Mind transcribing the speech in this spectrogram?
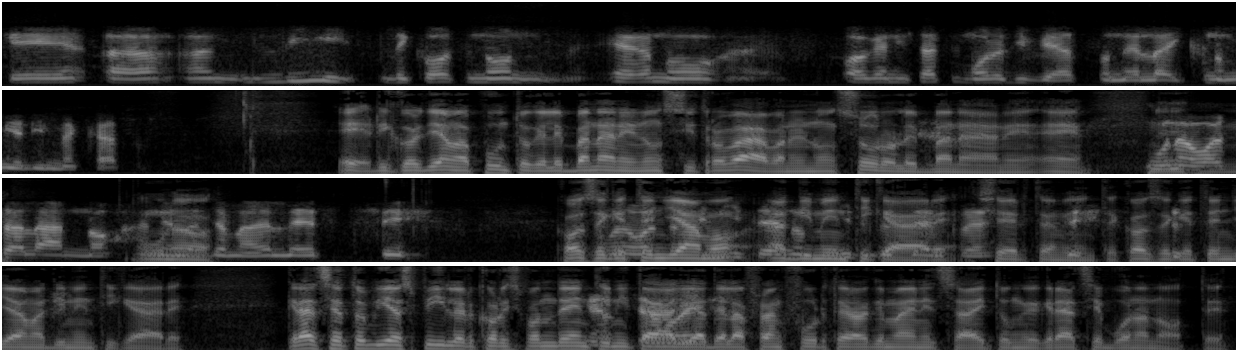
che uh, lì le cose non erano organizzate in modo diverso nell'economia di mercato. Eh, ricordiamo appunto che le banane non si trovavano e non solo le banane. Eh. Una volta all'anno, Una... sì. Cose Una che tendiamo finite, a dimenticare, certamente, cose che tendiamo a dimenticare. Grazie a Tobias Spiller, corrispondente Grazie in Italia della Frankfurter Allgemeine Zeitung, grazie e buonanotte.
